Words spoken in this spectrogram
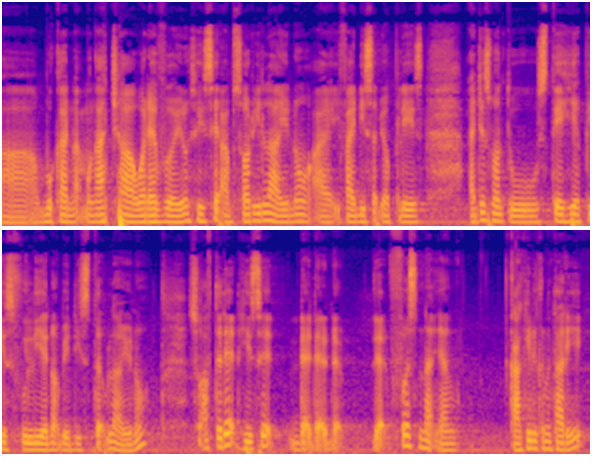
uh, bukan nak mengacau whatever. You know so he said I'm sorry lah you know I, if I disturb your place I just want to stay here peacefully and not be disturbed lah you know. So after that he said that that, that, that first night yang kaki dia kena tarik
